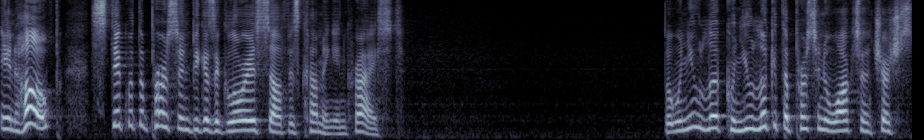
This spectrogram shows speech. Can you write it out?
in hope, stick with the person because the glorious self is coming in Christ. But when you look, when you look at the person who walks in the church,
